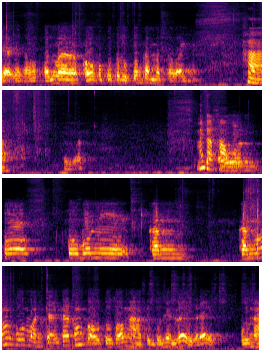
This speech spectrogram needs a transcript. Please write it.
ลกๆเขาฝันว่าเขาพระพุทธรูปต้องคำมาถวายไงค่ะ นั่นแหละ มันกับเอาเขาอันตัวตัวบนนี้คันคันน้องผู้มั่นใจถ้าเขาเอาตัวสองหาเป็นตัวเน้นเลยก็ได้ ตัวหา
